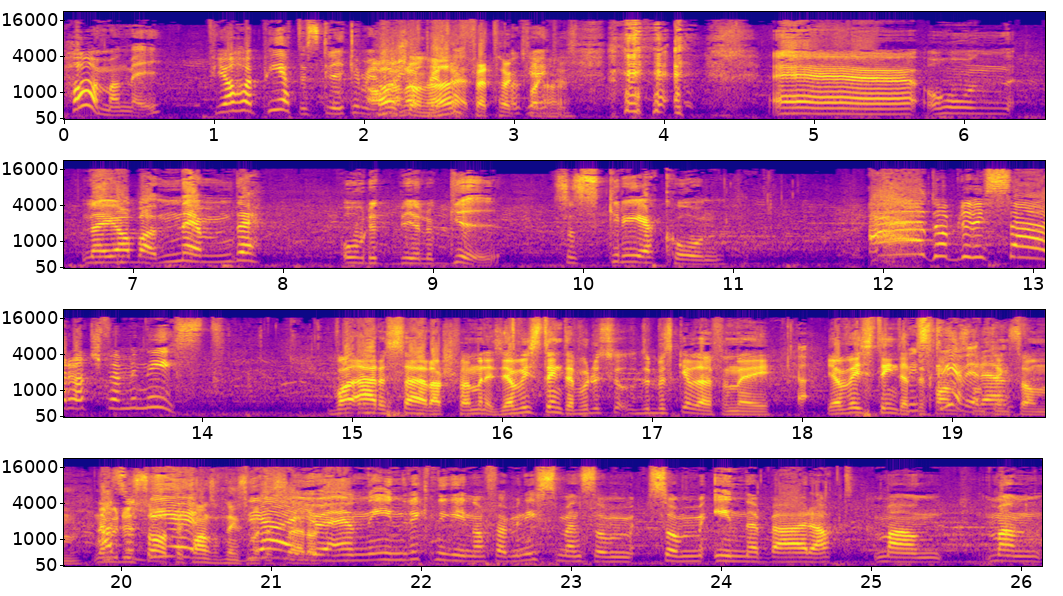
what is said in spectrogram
Hör man mig? För jag hör Peter skrika med Hörs han här? Fett högt Okej. faktiskt. eh, och hon... När jag bara nämnde ordet biologi så skrek hon Ah, du har blivit särartsfeminist! Vad är särartsfeminist? Jag visste inte, du, du beskrev det här för mig. Jag visste inte att det fanns någonting som... Nej, men du Alltså, sa att det fanns någonting som det hette är ju särarts. en inriktning inom feminismen som, som innebär att man, man,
